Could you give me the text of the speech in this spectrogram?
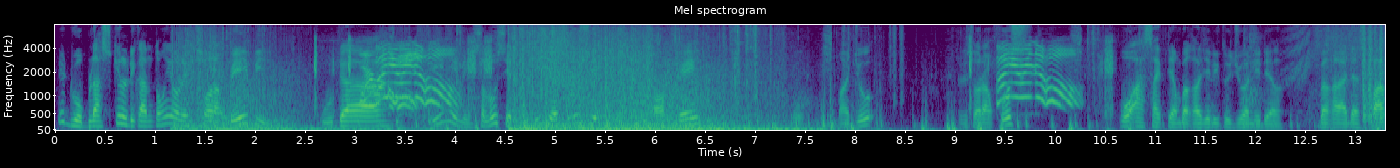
Ini 12 kill dikantongi oleh seorang baby. Udah ini nih, selusin. Iya, selusin. Oke. Uh, maju. Dari seorang Fus. Wah, aside yang bakal jadi tujuan nih, Del. Bakal ada spam.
